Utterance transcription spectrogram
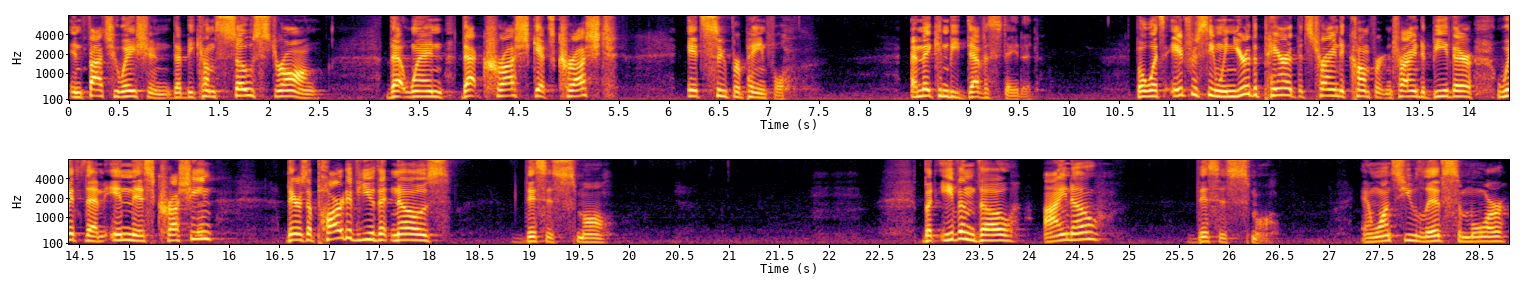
infatuation that becomes so strong that when that crush gets crushed, it's super painful. And they can be devastated. But what's interesting, when you're the parent that's trying to comfort and trying to be there with them in this crushing, there's a part of you that knows this is small. But even though I know this is small, and once you live some more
